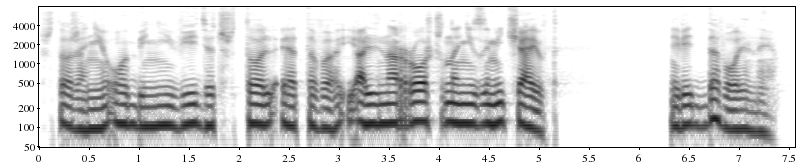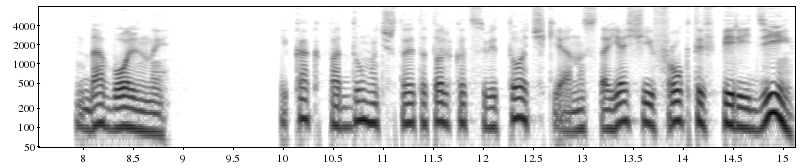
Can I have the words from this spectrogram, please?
Что же они обе не видят, что ли, этого, и аль нарочно не замечают? Ведь довольны, довольны. И как подумать, что это только цветочки, а настоящие фрукты впереди?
